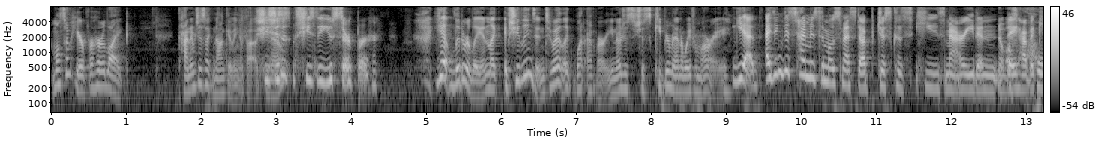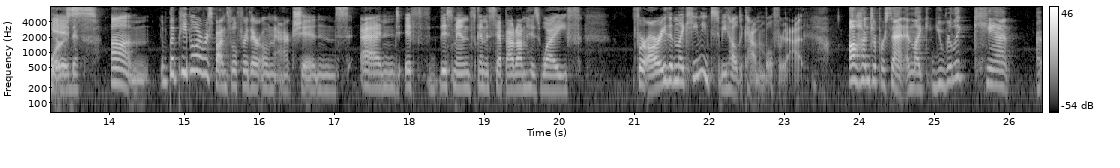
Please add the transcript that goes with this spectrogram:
I'm also here for her like kind of just like not giving a fuck. She's you know? just she's the usurper. Yeah, literally, and like if she leans into it, like whatever, you know, just just keep your man away from Ari. Yeah, I think this time is the most messed up just because he's married and they of have a kid. Um, but people are responsible for their own actions, and if this man's going to step out on his wife for Ari, then like he needs to be held accountable for that. A hundred percent, and like you really can't. I,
